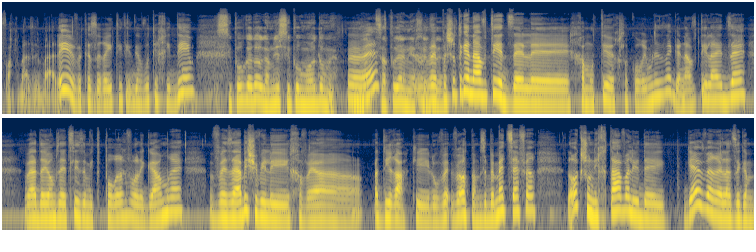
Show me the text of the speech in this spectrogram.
הפך מאז לבעלי, וכזה ראיתי את התגנבות יחידים, סיפור גדול, גם לי יש סיפור מאוד דומה. באמת? ספרי, אני אחרי זה... ופשוט גנבתי את זה לחמותי, או איך שלא קוראים לזה, גנבתי לה את זה, ועד היום זה אצלי, זה מתפורר כבר לגמרי, וזה היה בשבילי חוויה אדירה, כאילו, ו- ועוד פעם, זה באמת ספר, לא רק שהוא נכתב על ידי גבר, אלא זה גם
